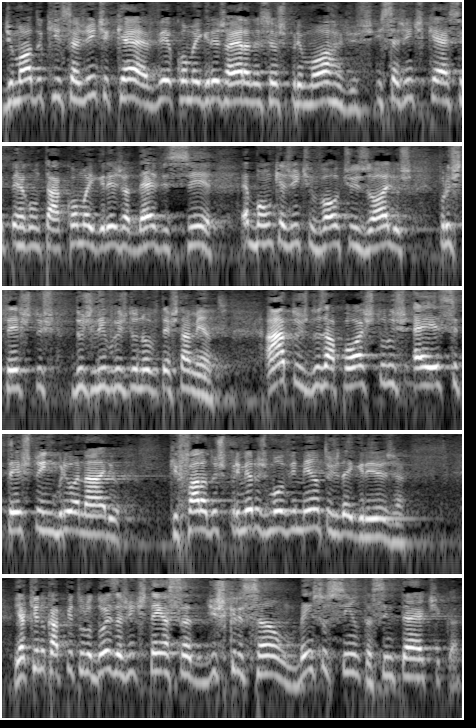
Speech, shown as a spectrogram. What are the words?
De modo que, se a gente quer ver como a igreja era nos seus primórdios, e se a gente quer se perguntar como a igreja deve ser, é bom que a gente volte os olhos para os textos dos livros do Novo Testamento. Atos dos Apóstolos é esse texto embrionário, que fala dos primeiros movimentos da igreja. E aqui no capítulo 2 a gente tem essa descrição bem sucinta, sintética,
